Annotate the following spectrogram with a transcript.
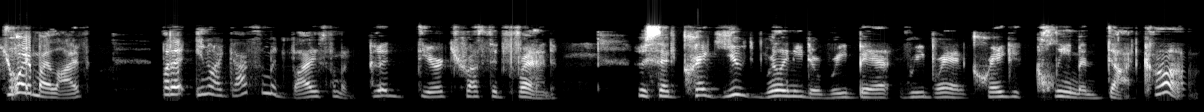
joy of my life. But I, you know, I got some advice from a good, dear, trusted friend who said, Kraig, you really need to rebrand, rebrand KraigKleeman.com.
